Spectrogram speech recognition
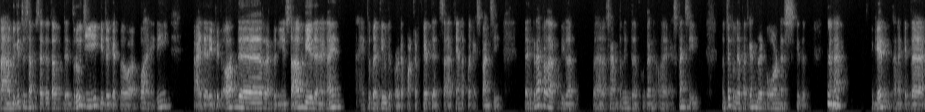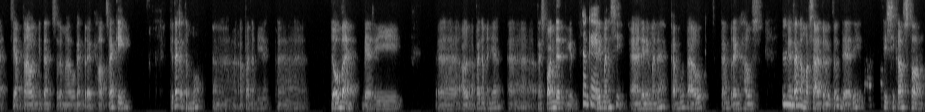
Nah begitu sampai satu tahun dan teruji gitu kan bahwa wah ini ada repeat order revenue stabil dan lain-lain. Nah, itu berarti udah product market fit dan saatnya lakukan ekspansi. Dan kenapa lah eh, sangat penting dilakukan oleh ekspansi? Untuk mendapatkan brand awareness gitu. Karena again karena kita tiap tahun kita selalu melakukan brand health tracking, kita ketemu eh, apa namanya eh, jawaban dari eh, apa namanya eh, responden gitu. Oke. Dari mana sih? eh, dari mana kamu tahu tentang brand house? Mhm. Ternyata nomor satu itu dari physical store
